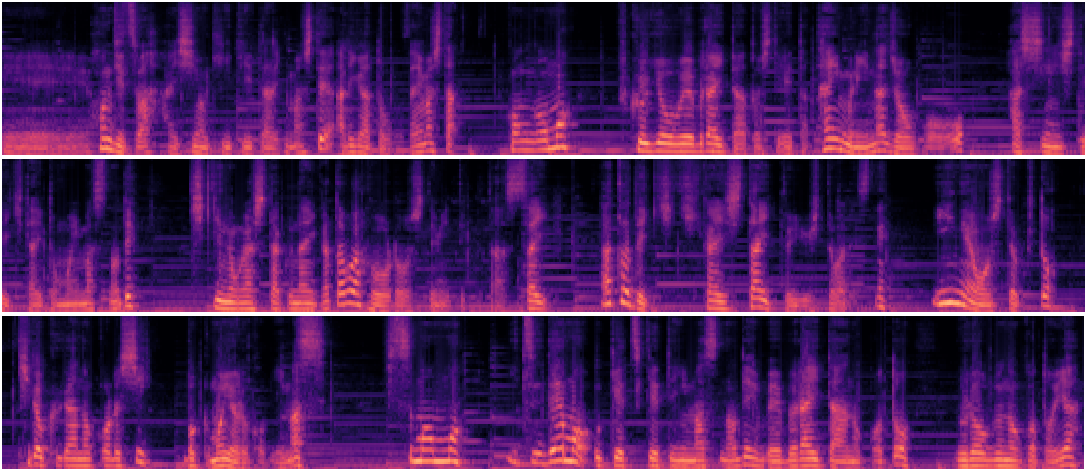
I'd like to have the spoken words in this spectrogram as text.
えー、本日は配信を聞いていただきましてありがとうございました。今後も副業ウェブライターとして得たタイムリーな情報を発信していきたいと思いますので、聞き逃したくない方はフォローしてみてください。後で聞き返したいという人はですね、いいねを押しておくと記録が残るし、僕も喜びます。質問もいつでも受け付けていますので、ウェブライターのこと、ブログのことや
